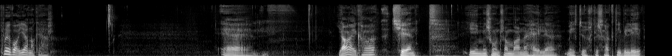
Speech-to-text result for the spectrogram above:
prøve å gjøre noe her? Eh, ja, jeg har tjent i Misjonssambandet hele mitt yrkesaktive liv.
